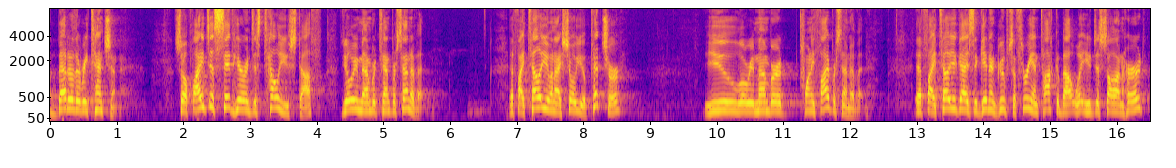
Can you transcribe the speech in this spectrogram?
better the retention. So if I just sit here and just tell you stuff, you'll remember 10% of it. If I tell you and I show you a picture, you will remember 25% of it. If I tell you guys to get in groups of three and talk about what you just saw and heard,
